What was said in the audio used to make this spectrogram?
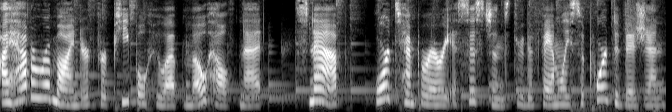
I have a reminder for people who have Mo MoHealthNet, SNAP, or temporary assistance through the Family Support Division,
